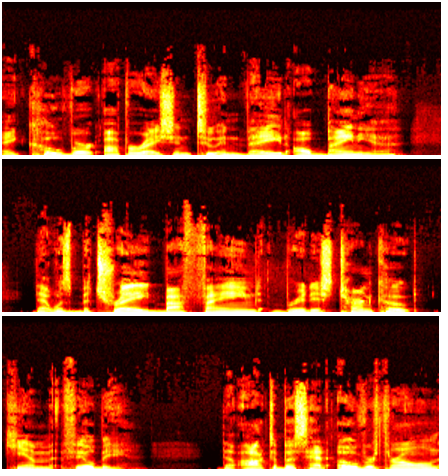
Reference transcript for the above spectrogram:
a covert operation to invade Albania that was betrayed by famed British turncoat Kim Philby. The octopus had overthrown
